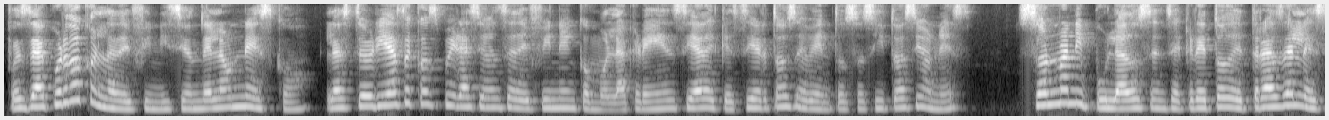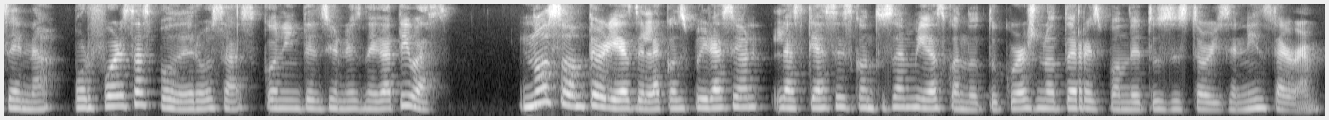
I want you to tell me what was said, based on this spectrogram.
pues de acuerdo con la definición de la UNESCO, las teorías de conspiración se definen como la creencia de que ciertos eventos o situaciones son manipulados en secreto detrás de la escena por fuerzas poderosas con intenciones negativas. No son teorías de la conspiración las que haces con tus amigas cuando tu crush no te responde tus stories en Instagram.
